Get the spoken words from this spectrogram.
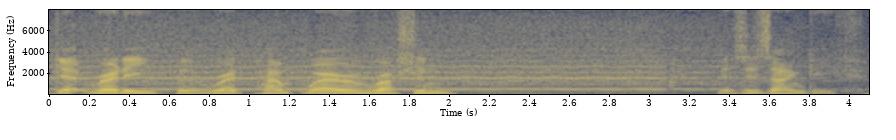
Get ready for the red pant wearing Russian. This is Zangief.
